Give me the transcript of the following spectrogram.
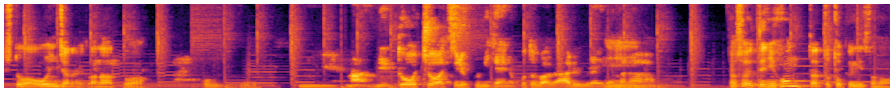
人は多いんじゃないかなとは思う。うんまあね、同調圧力みたいな言葉があるぐらいだから、うん、それって日本だと特にその、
